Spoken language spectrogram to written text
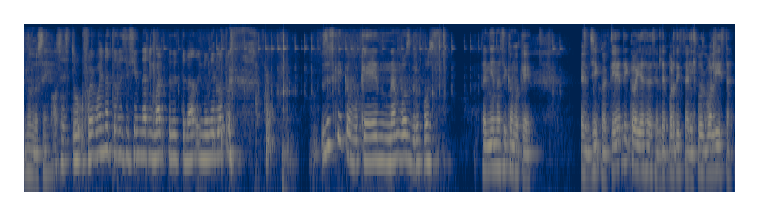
No lo sé. O sea, estuvo, fue buena tu decisión de arrimarte de este lado y no del otro. Pues es que como que en ambos grupos tenían así como que el chico atlético, ya sabes, el deportista, el futbolista.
